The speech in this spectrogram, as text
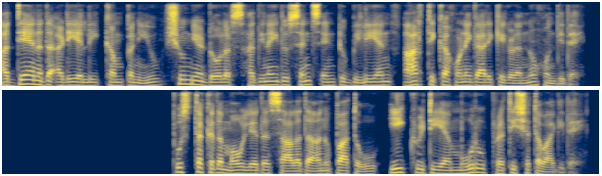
ಅಧ್ಯಯನದ ಅಡಿಯಲ್ಲಿ ಕಂಪನಿಯು ಶೂನ್ಯ ಡಾಲರ್ಸ್ ಹದಿನೈದು ಸೆಂಟ್ಸ್ ಎಂಟು ಬಿಲಿಯನ್ ಆರ್ಥಿಕ ಹೊಣೆಗಾರಿಕೆಗಳನ್ನು ಹೊಂದಿದೆ. ಪುಸ್ತಕದ ಮೌಲ್ಯದ ಸಾಲದ ಅನುಪಾತವು ಈಕ್ವಿಟಿಯ ಮೂರು ಪ್ರತಿಶತವಾಗಿದೆ.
